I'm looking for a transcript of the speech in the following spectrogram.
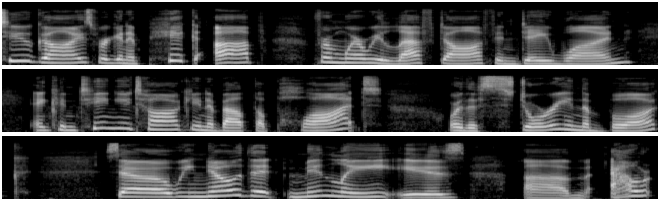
Two, guys, we're going to pick up from where we left off in day one and continue talking about the plot or the story in the book. So, we know that Minli is um, out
